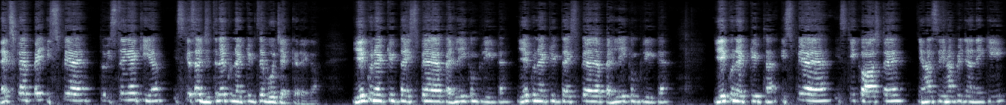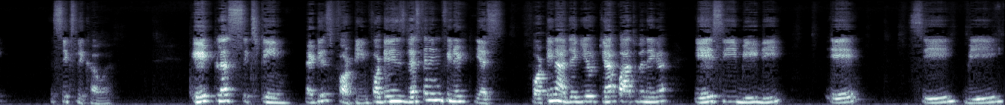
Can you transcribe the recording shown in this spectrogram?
नेक्स्ट स्टेप पे इस पे आए तो इसने क्या किया? इसके साथ जितने कनेक्टेड थे, वो चेक करेगा। ये कनेक्टेड था, इस पे आया पहले ही कंप्लीट है। ये कनेक्टेड था, इस पे आया पहले ही कंप्लीट है। ये कनेक्टेड था, इस पे आया, इसकी कॉस्ट है, यहाँ से यहाँ पे जाने की सिक्स लिखा हुआ है। Eight plus sixteen that is fourteen fourteen is less than infinite yes fourteen आ जाएगी और क्या पाथ बनेगा? A C B D A C B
